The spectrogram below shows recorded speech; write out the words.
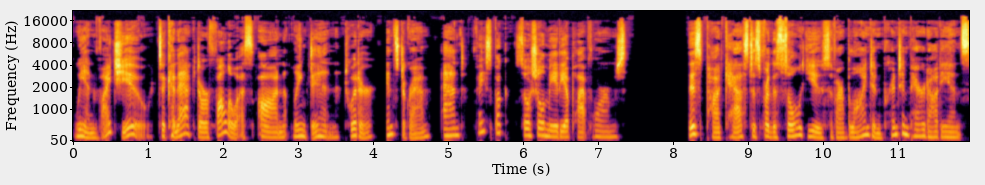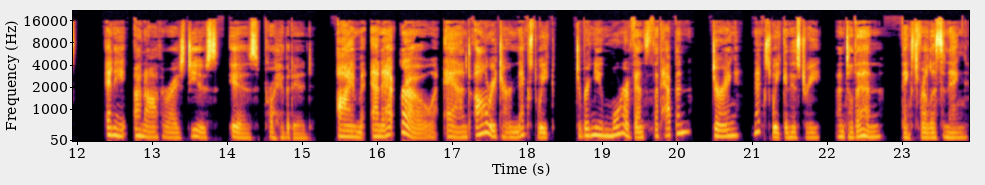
we invite you to connect or follow us on LinkedIn, Twitter, Instagram, and Facebook social media platforms. This podcast is for the sole use of our blind and print impaired audience. Any unauthorized use is prohibited. I'm Annette Rowe, and I'll return next week to bring you more events that happen during Next Week in History. Until then, Thanks for listening.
